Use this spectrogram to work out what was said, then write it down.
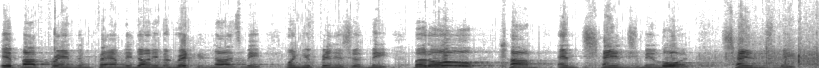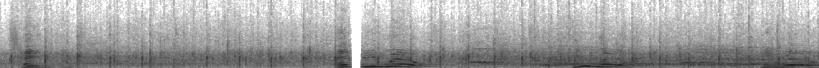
if my friends and family don't even recognize me when you finish with me. But oh, come and change me, Lord. Change me, change me. And he will. He will. He will.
